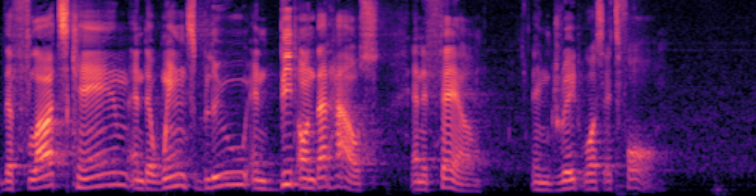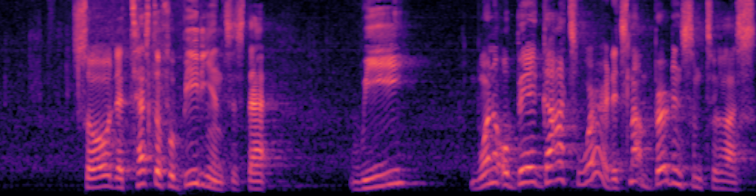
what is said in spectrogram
the floods came and the winds blew and beat on that house, and it fell, and great was its fall. So, the test of obedience is that we want to obey God's word. It's not burdensome to us.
